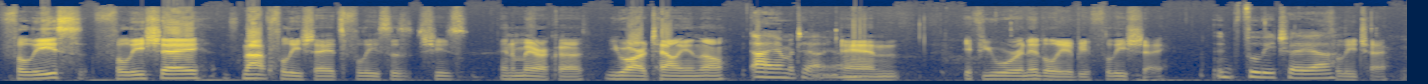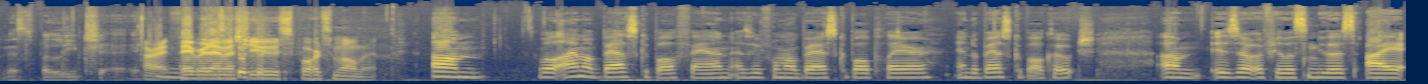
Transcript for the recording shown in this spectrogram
Felice, Felice, it's not Felice. It's Felice. She's in America. You are Italian though, I am Italian. and if you were in Italy, it'd be Felice. Felice, yeah. Felice. All Miss Felice. right, No. favorite MSU sports moment. Um, well, I'm a basketball fan as a former basketball player and a basketball coach. Um, Izzo, if you're listening to this, I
